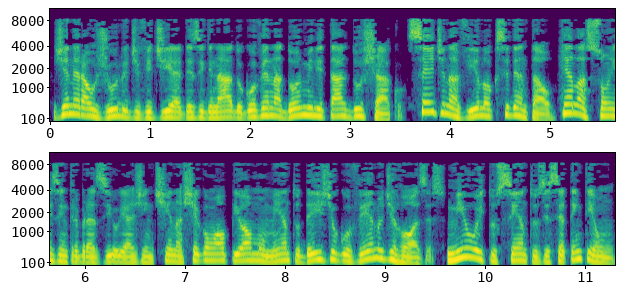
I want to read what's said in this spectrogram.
General Júlio de Vidia é designado governador militar do Chaco. Sede na Vila Ocidental. Relações entre Brasil e Argentina chegam ao pior momento desde o governo de Rosas. 1871.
